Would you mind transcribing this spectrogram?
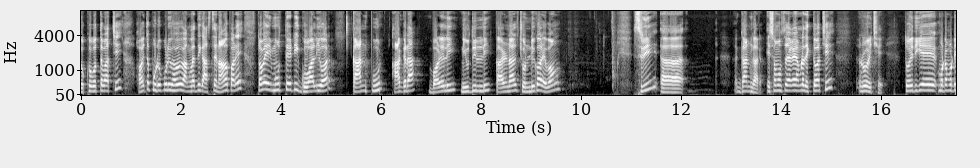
লক্ষ্য করতে পারছি। হয়তো পুরোপুরিভাবে বাংলার দিকে আসতে নাও পারে। তবে এই মুহূর্তে এটি গোয়ালিয়র, কানপুর, আগ্রা, বরেলি, নিউ দিল্লি, কার্নাল চণ্ডীগড় এবং শ্রী গানগার এই সমস্ত জায়গায় আমরা দেখতে পাচ্ছি রয়েছে। তো এদিকে মোটামুটি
